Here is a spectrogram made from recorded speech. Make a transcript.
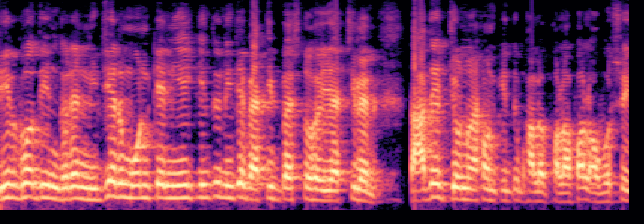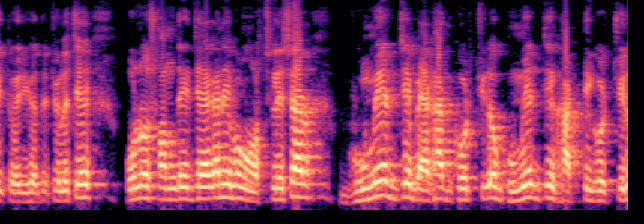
দীর্ঘদিন ধরে নিজের মনকে নিয়েই কিন্তু নিজে ব্যতিব্যস্ত হয়ে যাচ্ছিলেন। তাদের জন্য এখন কিন্তু ভালো ফলাফল অবশ্যই তৈরি হতে চলেছে। কোনো সন্দেহের জায়গা নেই এবং অশ্লেষার ঘুমের যে ব্যাঘাত ঘটছিল, ঘুমের যে ঘাটতি ঘটছিল,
